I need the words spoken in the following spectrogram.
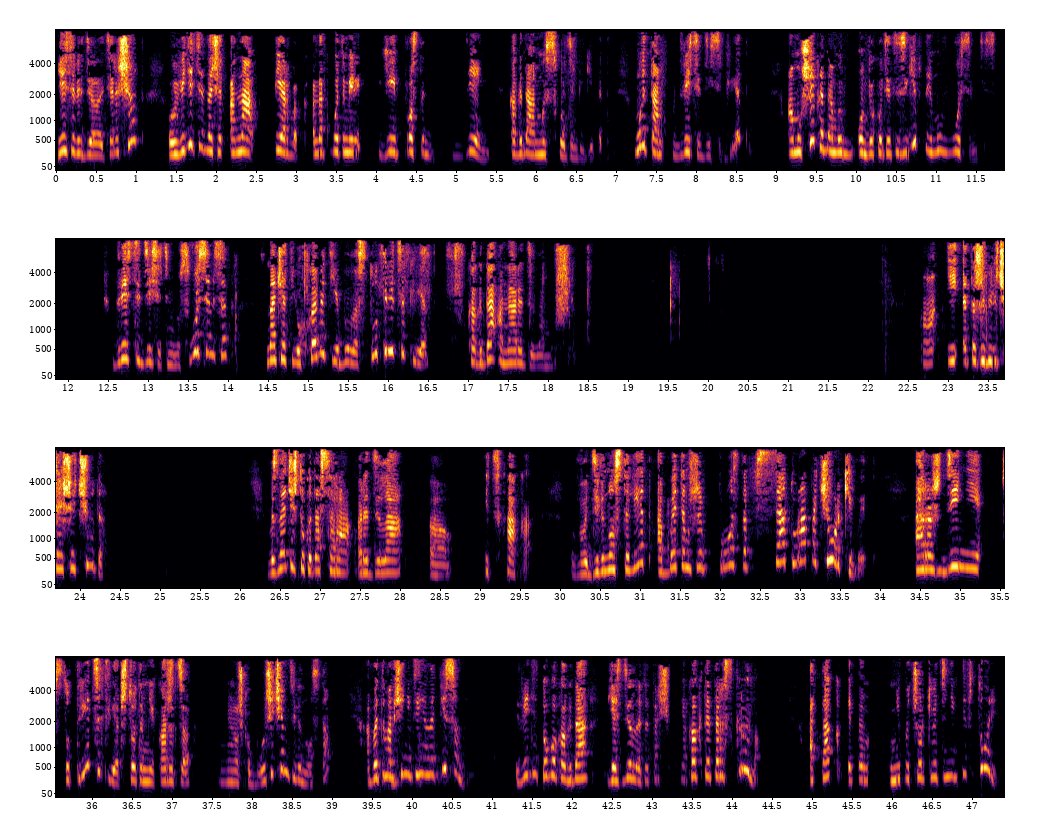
Если вы сделаете расчет, вы увидите, значит, она первая, она в какой-то мере, ей просто день, когда мы сходим в Египет. Мы там 210 лет, а Муше, когда мы, он выходит из Египта, ему 80. 210 минус 80, значит, Йохевет ей было 130 лет, когда она родила Муше. А, и это же величайшее чудо. Вы знаете, что когда Сара родила э, Ицхака, в 90 лет, об этом же просто вся Тура подчеркивает. О рождении в 130 лет, что-то мне кажется немножко больше, чем 90, об этом вообще нигде не написано. Видите, только когда я сделала этот расчет, я как-то это раскрыла. А так это не подчеркивается нигде в Торе.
